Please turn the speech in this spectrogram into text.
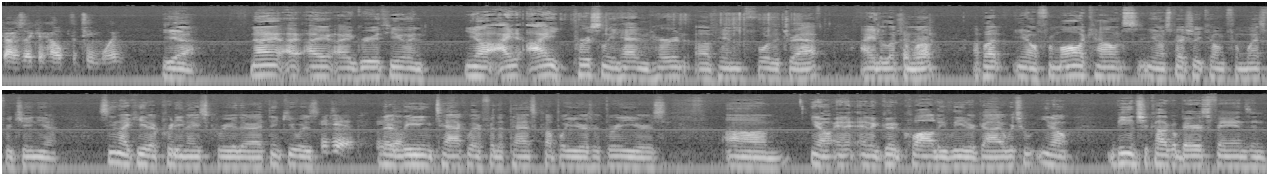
guys that can help the team win. Yeah, no, I, I, I agree with you, and you know, I I personally hadn't heard of him before the draft. I had to look him up, but you know, from all accounts, you know, especially coming from West Virginia, seemed like he had a pretty nice career there. I think he was he did. He their did. leading tackler for the past couple years or three years. Um, you know, and, and a good quality leader guy, which you know, being Chicago Bears fans and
